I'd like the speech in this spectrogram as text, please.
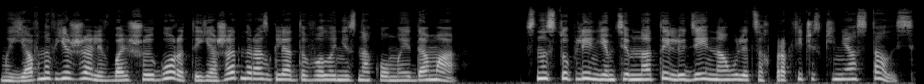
Мы явно въезжали в большой город, и я жадно разглядывала незнакомые дома. С наступлением темноты людей на улицах практически не осталось.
